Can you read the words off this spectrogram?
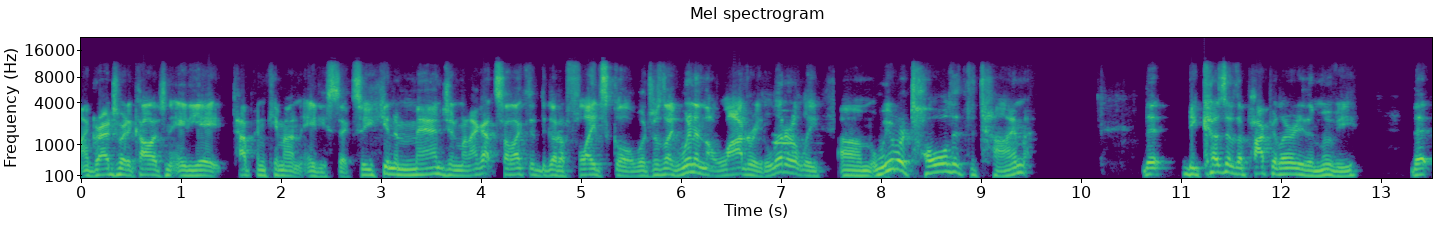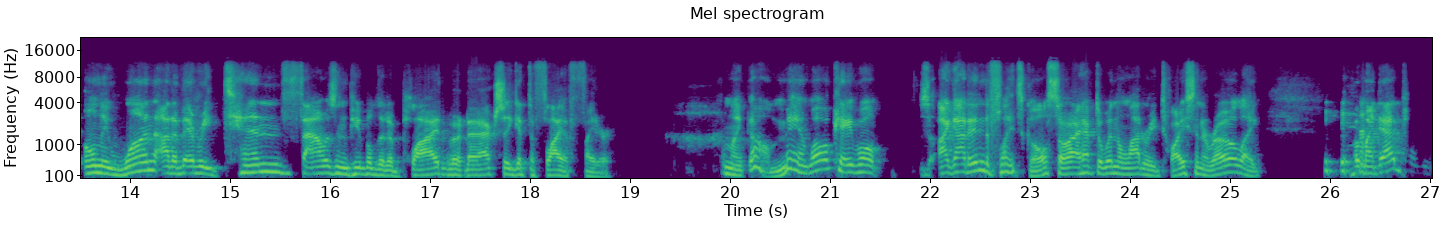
I graduated college in 88. Top Gun came out in 86. So you can imagine when I got selected to go to flight school, which was like winning the lottery, literally. Um, we were told at the time that because of the popularity of the movie, that only one out of every 10,000 people that applied would actually get to fly a fighter. I'm like, oh man, well, okay, well, so I got into flight school, so I have to win the lottery twice in a row. Like, but my dad pulled me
